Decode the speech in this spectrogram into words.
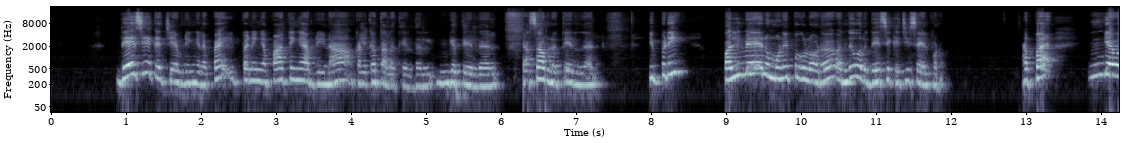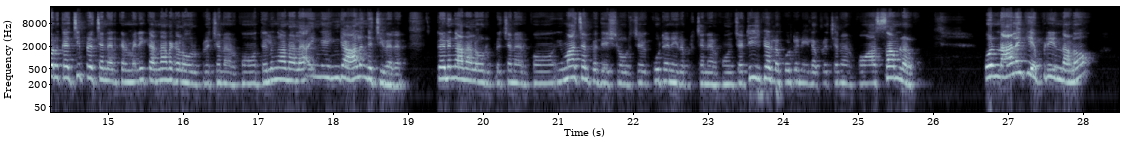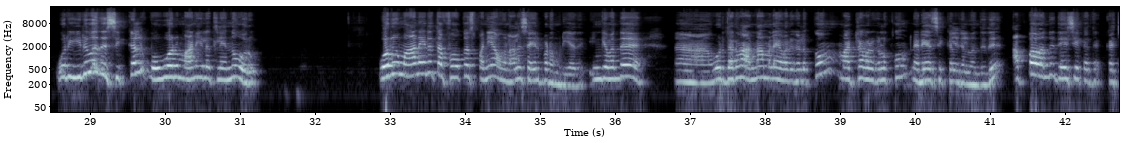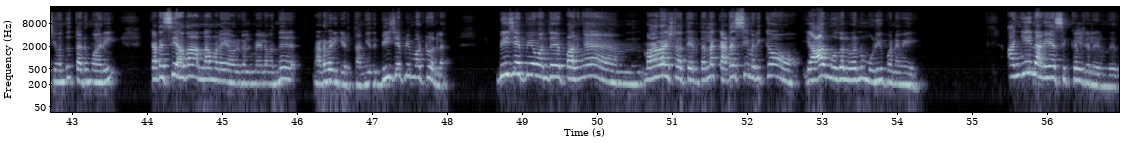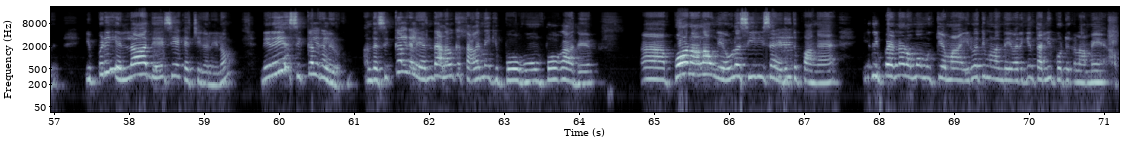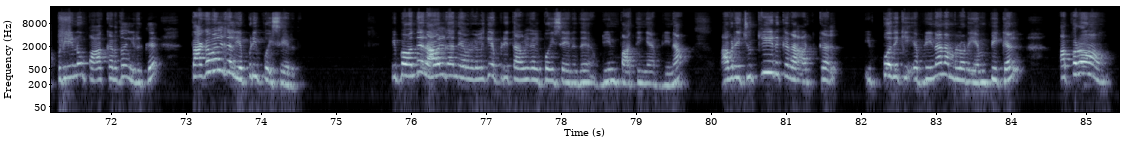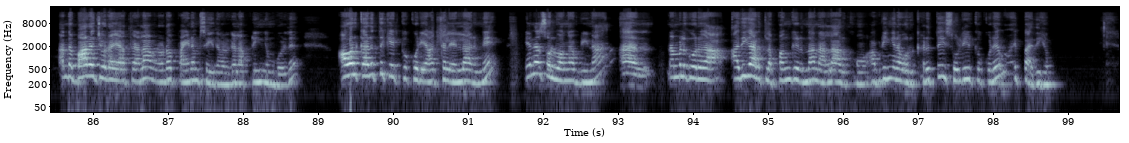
தேசிய கட்சி அப்படிங்கிறப்ப இப்ப நீங்க பாத்தீங்க அப்படின்னா கல்கத்தால தேர்தல் இங்க தேர்தல் அசாம்ல தேர்தல். இப்படி பல்வேறு முனைப்புகளோட வந்து ஒரு தேசிய கட்சி செயல்படும். அப்ப இங்க ஒரு கட்சி பிரச்சனை இருக்கிற மாதிரி கர்நாடகால ஒரு பிரச்சனை இருக்கும் தெலுங்கானால இங்க இங்க ஆளுங்கட்சி வேற. தெலுங்கானால ஒரு பிரச்சனை இருக்கும் இமாச்சல் பிரதேஷ்ல ஒரு ச- கூட்டணியில பிரச்சனை இருக்கும் சத்தீஸ்கர்ல கூட்டணியில பிரச்சனை இருக்கும் அஸ்ஸாம்ல இருக்கும். ஒரு நாளைக்கு எப்படி இருந்தாலும் ஒரு இருபது சிக்கல் ஒவ்வொரு மாநிலத்துல இருந்தும் வரும். ஒரு மாநிலத்தை ஃபோக்கஸ் பண்ணி அவங்களால செயல்பட முடியாது. இங்க வந்து ஒரு தடவை அண்ணாமலை அவர்களுக்கும் மற்றவர்களுக்கும் நிறைய சிக்கல்கள் வந்தது. அப்போ வந்து தேசிய கட்சி- கட்சி வந்து தடுமாறி கடைசியாக தான் அண்ணாமலை அவர்கள் மேலே வந்து நடவடிக்கை எடுத்தாங்க. இது பிஜேபி மட்டும் இல்லை. பிஜேபியும் வந்து பாருங்க மகாராஷ்டிரா தேர்தலில் கடைசி வரைக்கும் யார் முதல்வர்னு முடிவு பண்ணவே இல்லை. அங்கேயும் நிறைய சிக்கல்கள் இருந்தது. இப்படி எல்லா தேசிய கட்சிகளிலும் நிறைய சிக்கல்கள் இருக்கும். அந்த சிக்கல்கள் எந்த அளவுக்கு தலைமைக்கு போகும் போகாது போனாலும் அவங்க எவ்வளவு சீரியஸா எடுத்துப்பாங்க? இது இப்ப என்ன ரொம்ப முக்கியமா? இருபத்தி மூணாம் தேதி வரைக்கும் தள்ளி போட்டுக்கலாமே அப்படின்னு பாக்குறதும் இருக்கு. தகவல்கள் எப்படி போய் சேருது? இப்ப வந்து ராகுல் காந்தி அவர்களுக்கு எப்படி தகவல்கள் போய் சேருது அப்படின்னு பாத்தீங்க அப்படின்னா அவரை சுற்றி இருக்கிற ஆட்கள் இப்போதைக்கு எப்படின்னா நம்மளோட எம்பிக்கள் அப்புறம் அந்த பாரத் ஜோடோ யாத்திரால அவரோட பயணம் செய்தவர்கள் அப்படிங்கும்பொழுது அவர் கருத்து கேட்கக்கூடிய ஆட்கள் எல்லாருமே என்ன சொல்லுவாங்க அப்படின்னா நம்மளுக்கு ஒரு அ- அதிகாரத்துல பங்கு இருந்தா நல்லா இருக்கும் அப்படிங்கிற ஒரு கருத்தை சொல்லியிருக்கக்கூடிய வாய்ப்பு அதிகம்.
